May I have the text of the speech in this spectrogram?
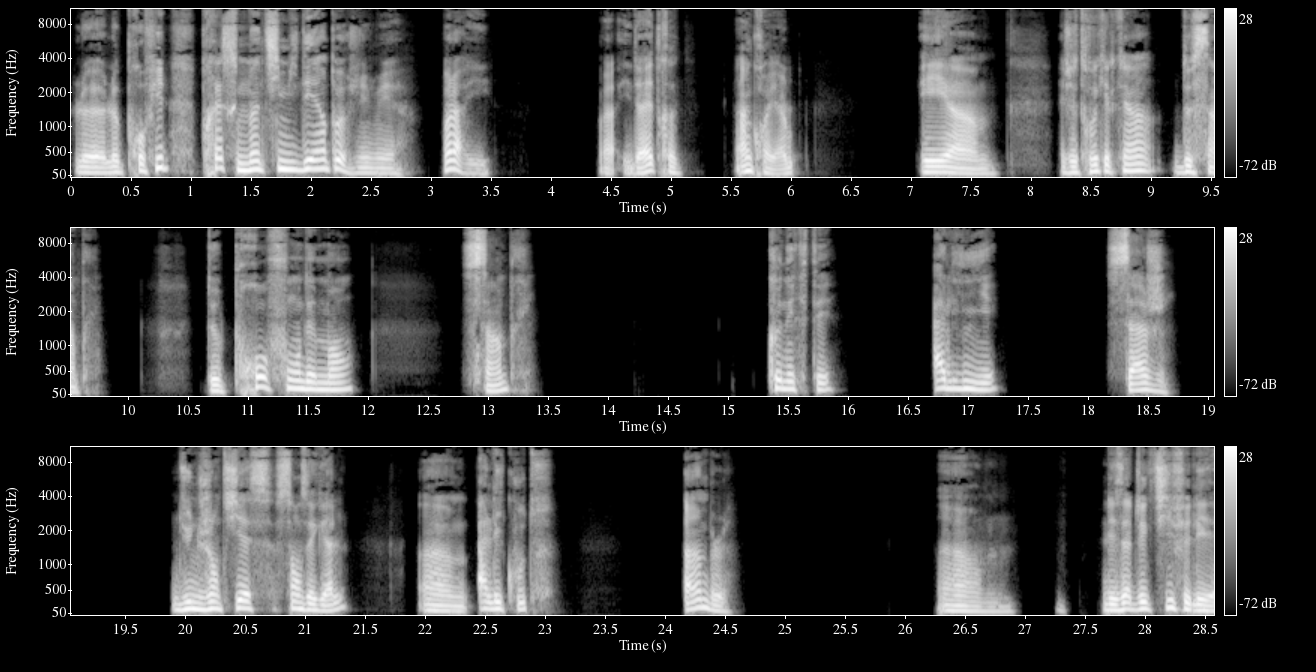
le, le profil presque m'intimidait un peu. Voilà, il, doit être incroyable. Et euh, j'ai trouvé quelqu'un de simple, de profondément simple, connecté, aligné, sage, d'une gentillesse sans égale, euh, à l'écoute, humble. Euh, les adjectifs et les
